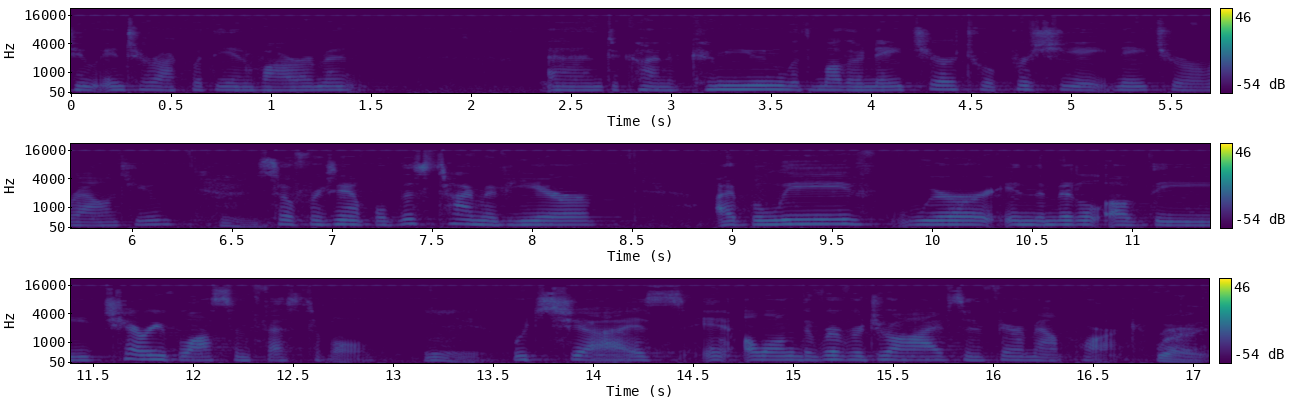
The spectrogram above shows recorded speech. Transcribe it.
to interact with the environment and to kind of commune with Mother Nature, to appreciate nature around you. So, for example, this time of year, I believe we're in the middle of the Cherry Blossom Festival, which uh, is i along the river drives in Fairmount Park. Right.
